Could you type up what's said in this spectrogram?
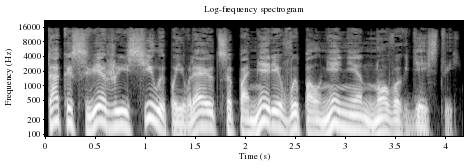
так и свежие силы появляются по мере выполнения новых действий.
